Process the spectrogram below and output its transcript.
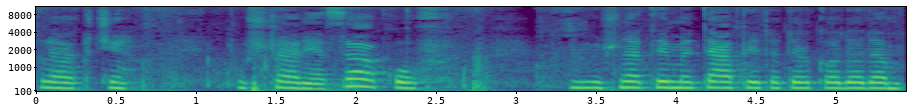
w trakcie puszczania soków. Już na tym etapie to tylko dodam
